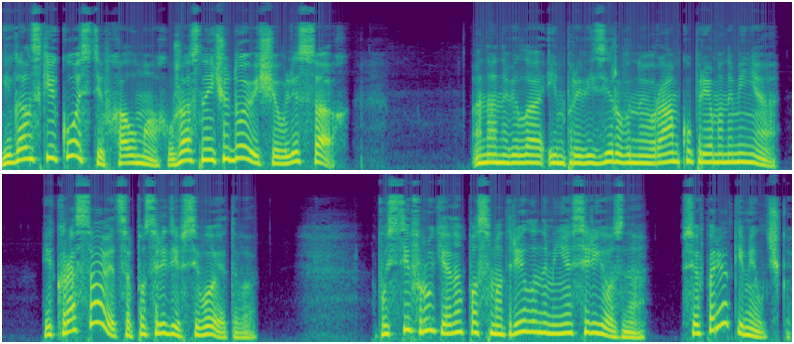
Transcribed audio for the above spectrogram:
Гигантские кости в холмах, ужасные чудовища в лесах. Она навела импровизированную рамку прямо на меня. И красавица посреди всего этого. Опустив руки, она посмотрела на меня серьезно. «Все в порядке, милочка?»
